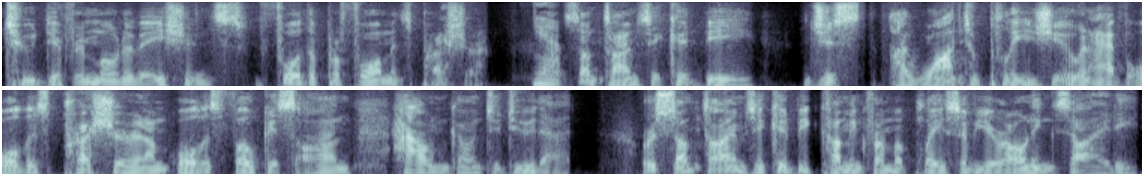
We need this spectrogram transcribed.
two different motivations for the performance pressure. Yeah. Sometimes it could be just I want to please you and I have all this pressure and I'm all this focus on how I'm going to do that. Or sometimes it could be coming from a place of your own anxiety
